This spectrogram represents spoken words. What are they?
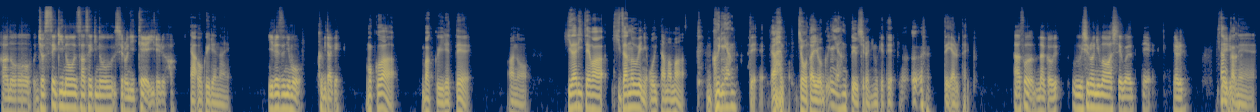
あの、助手席の座席の後ろに手入れる派？いや、僕入れない。入れずにもう首だけ。僕はバッグ入れて、あの、左手は膝の上に置いたまま、グニャンって、あの、状態をグニャンって後ろに向けて、ってやるタイプ。あ、そうなんかう、後ろに回してこうやってやる人ないんるかね、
